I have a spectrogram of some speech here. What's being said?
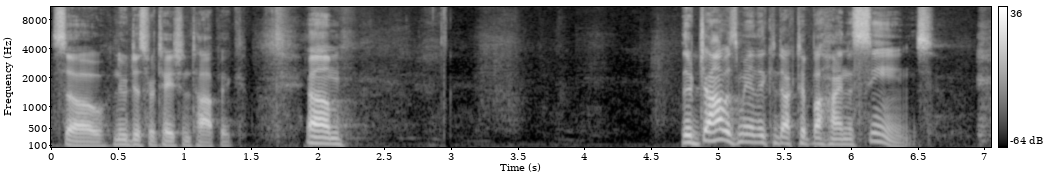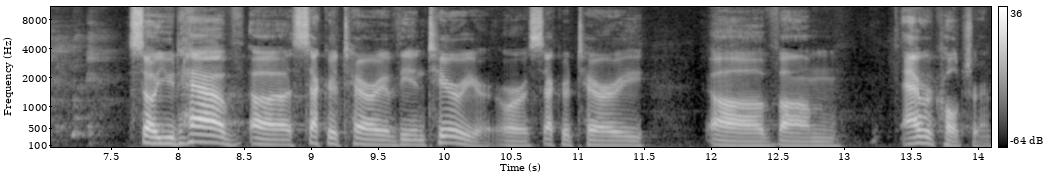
so, new dissertation topic. Um, their job was mainly conducted behind the scenes. So you'd have a Secretary of the Interior or a Secretary of um, Agriculture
